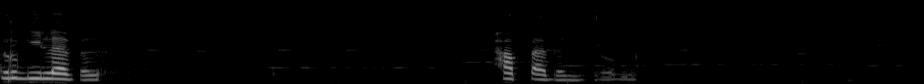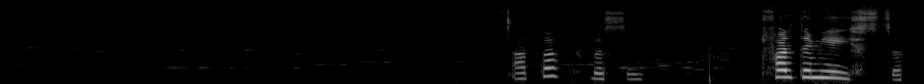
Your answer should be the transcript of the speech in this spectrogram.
Drugi level. HP bym zrobił. A tak, bez sensu. Czwarte miejsce.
